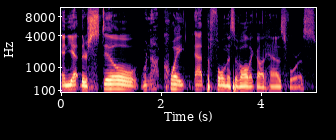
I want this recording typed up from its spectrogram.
And yet there's still, we're not quite at the fullness of all that God has for us.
